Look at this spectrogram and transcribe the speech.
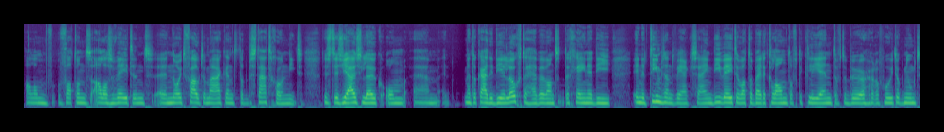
alomvattend, alleswetend, uh, nooit fouten makend, dat bestaat gewoon niet. Dus het is juist leuk om um, met elkaar die dialoog te hebben. Want degene die in de teams aan het werk zijn, die weten wat er bij de klant of de cliënt of de burger of hoe je het ook noemt,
